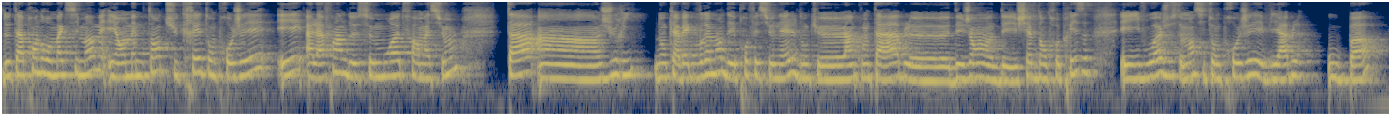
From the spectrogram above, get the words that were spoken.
de t'apprendre au maximum et en même temps, tu crées ton projet et à la fin de ce mois de formation, T'as un jury, donc avec vraiment des professionnels, donc euh, un comptable, euh, des gens, des chefs d'entreprise, et ils voient justement si ton projet est viable ou pas,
